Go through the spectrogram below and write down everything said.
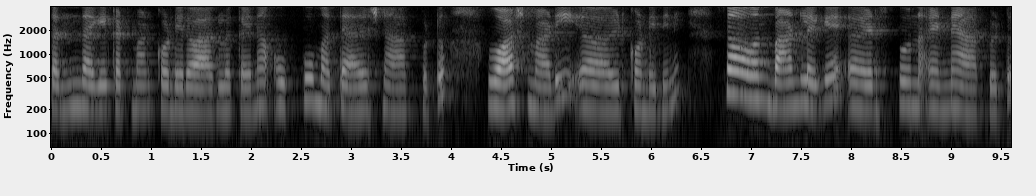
ಸಣ್ಣದಾಗಿ ಕಟ್ ಮಾಡ್ಕೊಂಡಿರೋ ಆಗ್ಲಕಾಯಿನ ಉಪ್ಪು ಮತ್ತು ಅರಿಶಿನ ಹಾಕ್ಬಿಟ್ಟು ವಾಶ್ ಮಾಡಿ ಇಟ್ಕೊಂಡಿದ್ದೀನಿ. ಸೊ, ಒಂದು ಬಾಣಲೆಗೆ ಎರಡು ಸ್ಪೂನ್ ಎಣ್ಣೆ ಹಾಕ್ಬಿಟ್ಟು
